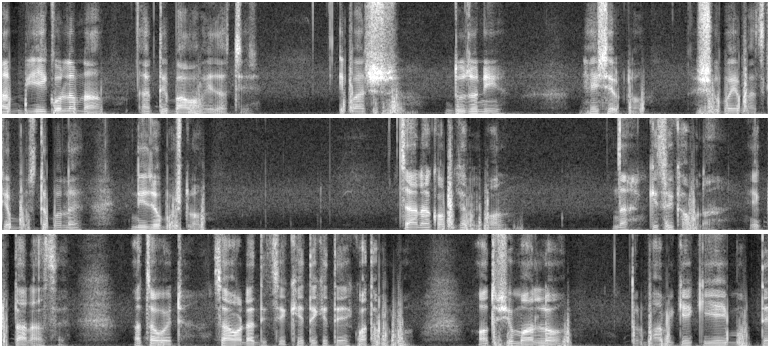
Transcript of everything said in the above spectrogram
আমি বিয়েই করলাম না, আর তুই বাবা হয়ে যাচ্ছিস। এপাশ দুজনই হেসে উঠল। শুভ এপাশকে বসতে বলে নিজেও বসল। চা না, কফি খাবি বল? না, কিছুই খাব না, একটু তাড়া আছে। আচ্ছা ওয়েট চা অর্ডার দিচ্ছি, খেতে খেতে কথা বলব। অথচ মানল, তোর ভাবিকে কি এই মুহূর্তে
